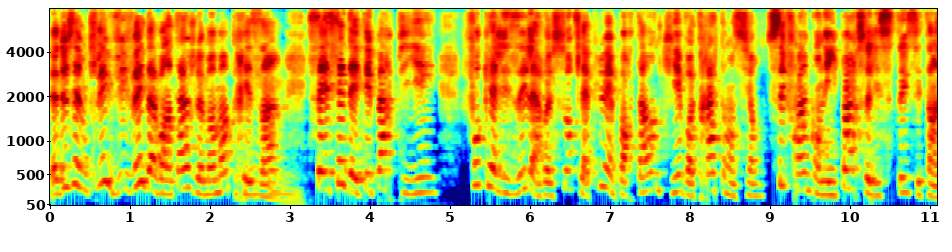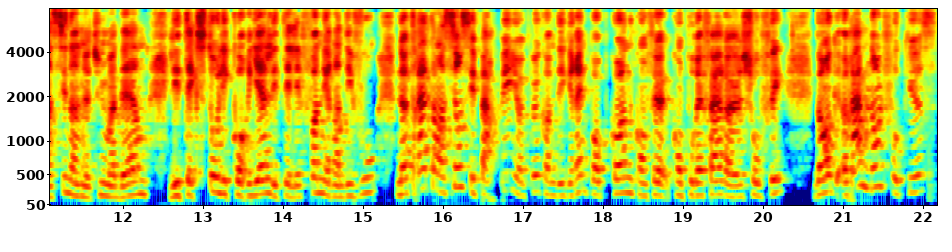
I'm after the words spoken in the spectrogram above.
La deuxième clé, vivez davantage le moment présent. Hmm. Cessez d'être éparpillé. Focalisez la ressource la plus importante qui est votre attention. Tu sais, Franck, on est hyper sollicité ces temps-ci dans notre vie moderne. Les textos, les courriels, les téléphones, les rendez-vous. Notre attention s'éparpille un peu comme des grains de popcorn qu'on fait, qu'on pourrait faire euh, chauffer. Donc, ramenons le focus.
